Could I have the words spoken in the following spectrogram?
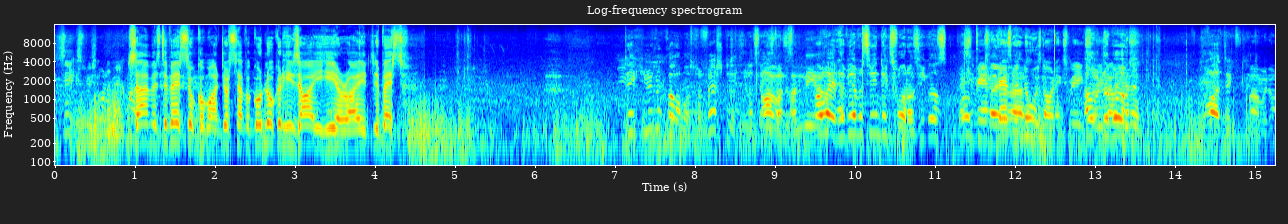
Six, we should want to make Sam is the best, so come on, just have a good look at his eye here, right? The best. Dick, you look almost professional. like he's done this- oh wait, have you ever seen Dick's photos? He goes. There's "Oh, been, there's been uh, news now next week. Out so in you the gotta boat. get in. Come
